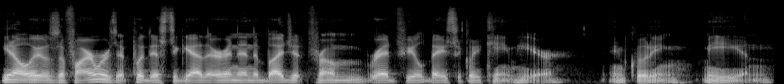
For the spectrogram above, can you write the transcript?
you know, it was the farmers that put this together, and then the budget from Redfield basically came here, including me and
